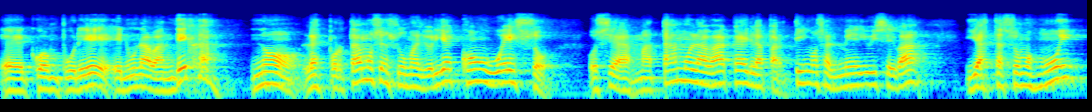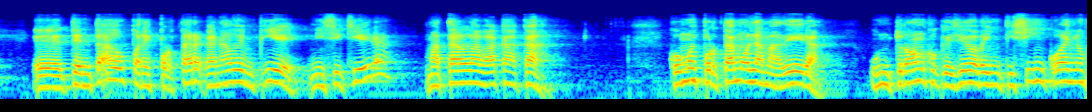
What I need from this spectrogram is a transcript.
eh, con puré en una bandeja. No, la exportamos en su mayoría con hueso. O sea, matamos la vaca y la partimos al medio y se va. Y hasta somos muy eh, tentados para exportar ganado en pie, ni siquiera matar la vaca acá. ¿Cómo exportamos la madera? Un tronco que lleva 25 años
